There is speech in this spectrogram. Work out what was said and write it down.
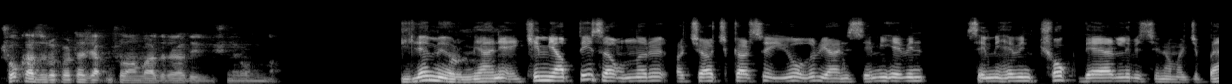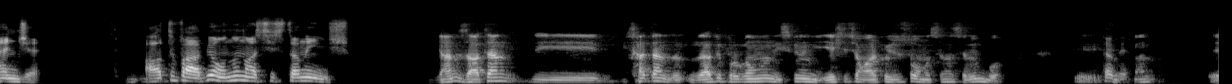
çok az röportaj yapmış olan vardır herhalde diye düşünüyorum onunla. Bilemiyorum. Yani kim yaptıysa onları açığa çıkarsa iyi olur. Yani Semih Evin Semih Evin çok değerli bir sinemacı bence. Atıf abi onun asistanıymış. Yani zaten e, zaten radyo programının isminin Yeşilçam Arkeolojisi olmasının sebebi bu. E, Tabii. Ben e,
